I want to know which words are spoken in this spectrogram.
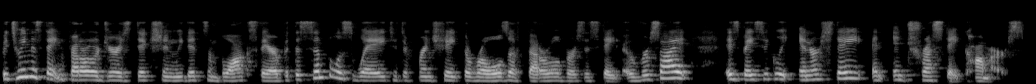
between the state and federal jurisdiction, we did some blocks there, but the simplest way to differentiate the roles of federal versus state oversight is basically interstate and intrastate commerce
